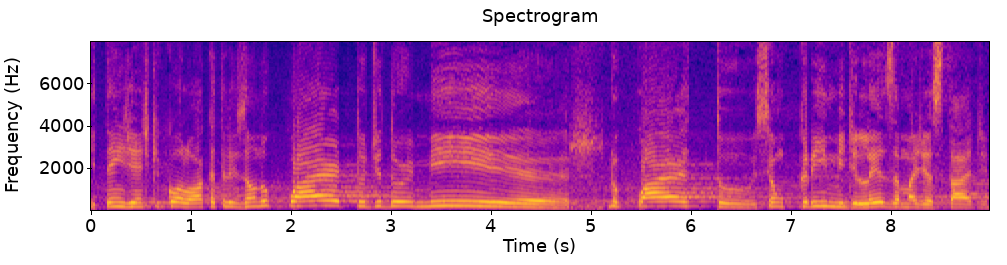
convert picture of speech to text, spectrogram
E tem gente que coloca a televisão no quarto de dormir. No quarto. Isso é um crime de lesa majestade,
